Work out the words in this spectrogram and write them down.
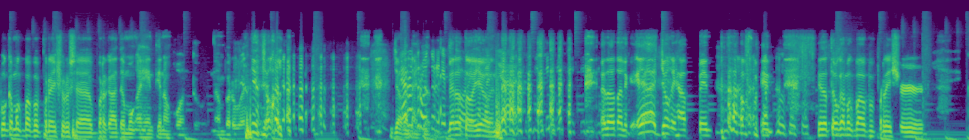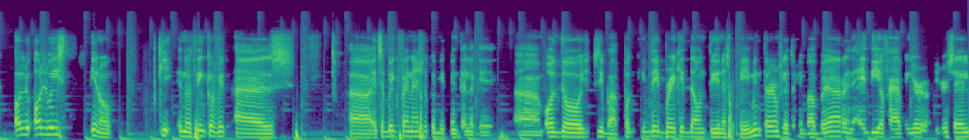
huwag kang magpapa-pressure sa barkada mong ahente ng konto. Number one. Joke lang. joke Pero lang. true joke. to life Pero to story yun. Ito talaga. Yeah, joke, it happened. happened. Ito, huwag kang magpapa-pressure. Al- always, you know, ki- you know, think of it as uh, it's a big financial commitment talaga eh. Um, although, di ba, pag, if they break it down to you na sa payment terms, ganito yung babayaran, the idea of having your yourself,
